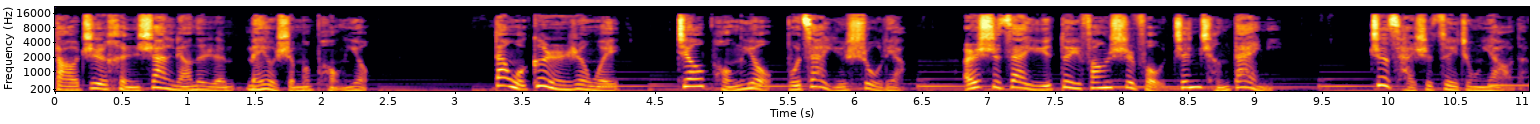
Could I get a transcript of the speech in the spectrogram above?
导致很善良的人没有什么朋友。但我个人认为，交朋友不在于数量，而是在于对方是否真诚待你，这才是最重要的。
